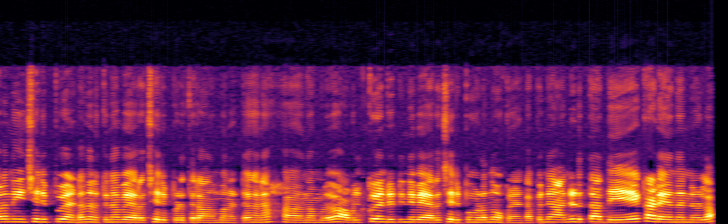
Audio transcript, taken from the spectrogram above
പറഞ്ഞു നീ ചെരുപ്പ് വേണ്ട. നിനക്ക് ഞാൻ വേറെ ചെരുപ്പ് എടുത്തരാമെന്ന് പറഞ്ഞിട്ട് അങ്ങനെ നമ്മൾ അവൾക്ക് വേണ്ടിയിട്ട് ഇനി വേറെ ചെരുപ്പും കൂടെ നോക്കണേട്ടോ അപ്പം ഞാനെടുത്ത അതേ കടയിൽ നിന്നുള്ള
